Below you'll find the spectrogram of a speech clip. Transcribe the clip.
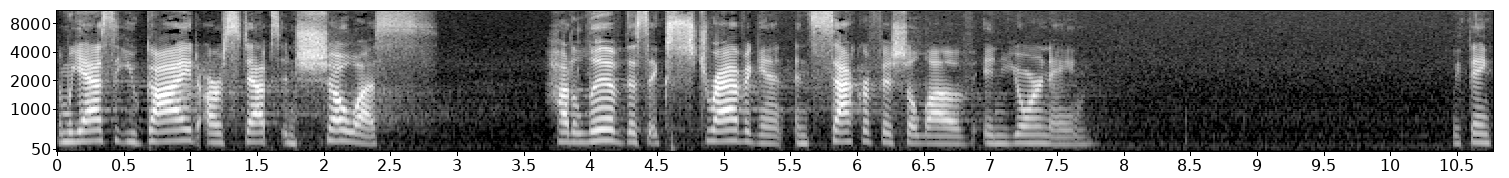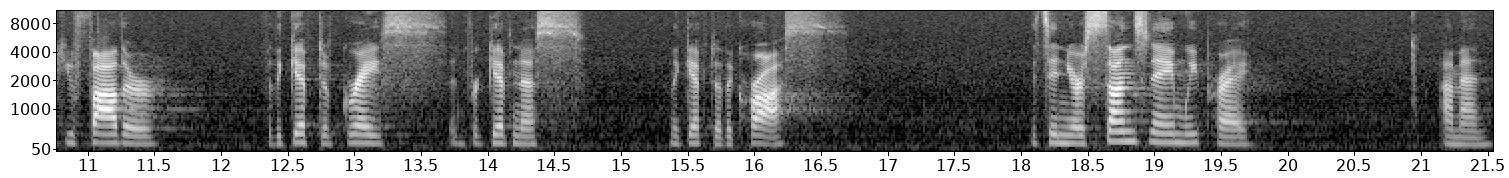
and we ask that you guide our steps and show us how to live this extravagant and sacrificial love in your name. We thank you, Father, for the gift of grace and forgiveness the gift of the cross. It's in your Son's name we pray. Amen.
